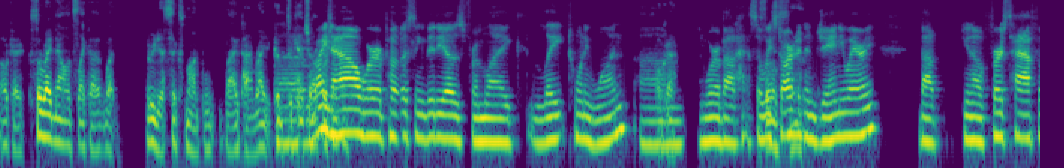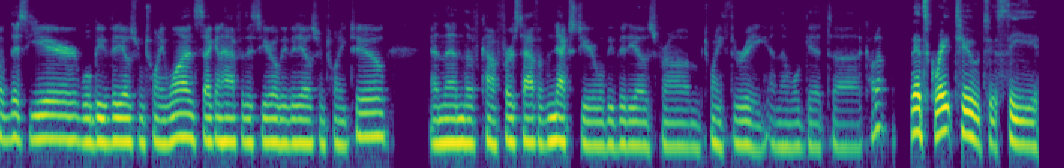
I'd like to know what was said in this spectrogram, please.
Okay, so right now it's like a what three to six month lag time, right? To, to catch uh, up. Right now, we're posting videos from like late twenty one. Um, okay. And we're about so, so we started in January about you know first half of this year will be videos from 21 second half of this year will be videos from 22 and then the kind of first half of next year will be videos from 23 and then we'll get uh, caught up. And it's great too to see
